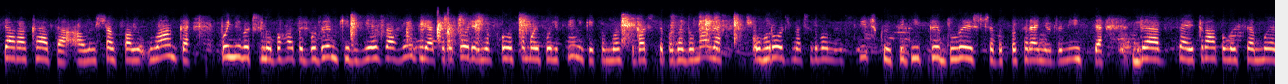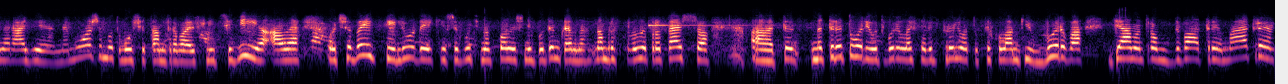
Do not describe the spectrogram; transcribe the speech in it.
вся ракета, а лише впали уламки, понівечено багато будинків, є загиблі, а територія навколо самої поліклініки, яку можете бачити позаду мене, огороджена червоною стрічкою. Підійти ближче безпосередньо до місця, де все і трапилося, ми наразі не можемо, тому що там тривають слідчі дії. Але очевидці, люди, які живуть навколишніх будинках, нам- розповіли про те, що те- на території утворилася від прильоту цих уламків вирва діаметром 2-3 метри.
